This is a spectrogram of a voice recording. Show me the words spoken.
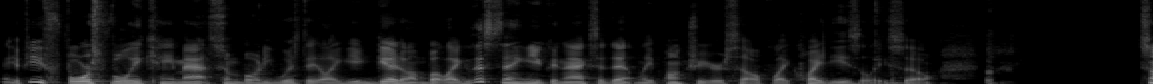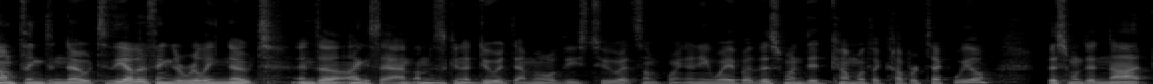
if you forcefully came at somebody with it, like, you'd get them. But, like, this thing, you can accidentally puncture yourself, like, quite easily. So, something to note. The other thing to really note, and uh, like I said, I'm, I'm just going to do a demo of these two at some point anyway, but this one did come with a Covertec wheel. This one did not.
